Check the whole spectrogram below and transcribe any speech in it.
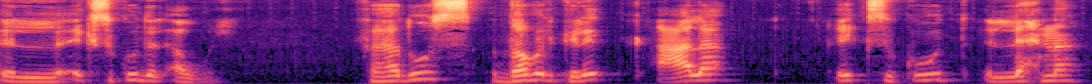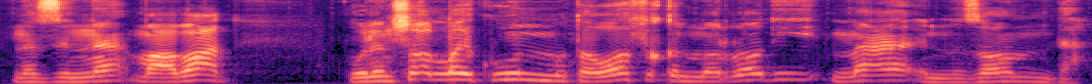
ال Xcode الأول. فهدوس double click على Xcode اللي إحنا نزلناه مع بعض. واللي ان شاء الله يكون متوافق المرة دي مع النظام ده.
